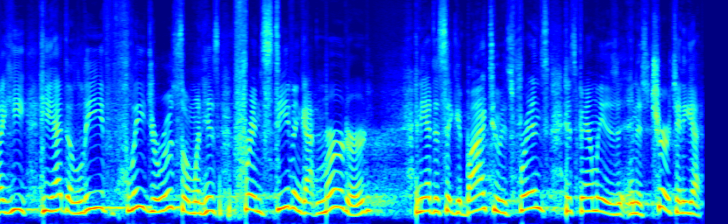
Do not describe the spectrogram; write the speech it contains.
Like he, he had to leave, flee Jerusalem when his friend Stephen got murdered, and he had to say goodbye to his friends, his family, and his church, and he, got,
